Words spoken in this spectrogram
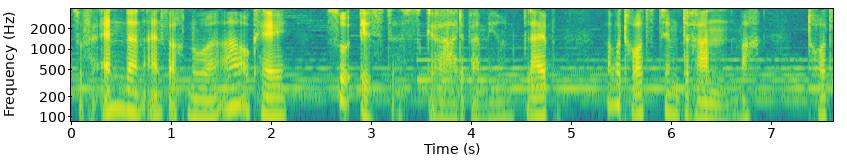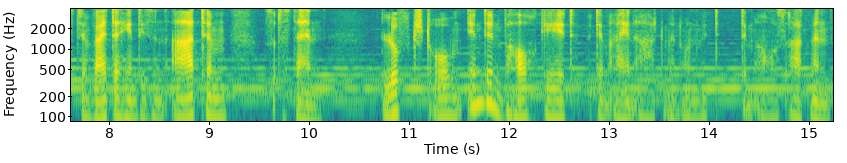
zu verändern, einfach nur, ah okay, so ist es gerade bei mir und bleib aber trotzdem dran, mach trotzdem weiterhin diesen Atem, sodass dein Luftstrom in den Bauch geht mit dem Einatmen und mit dem Ausatmen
